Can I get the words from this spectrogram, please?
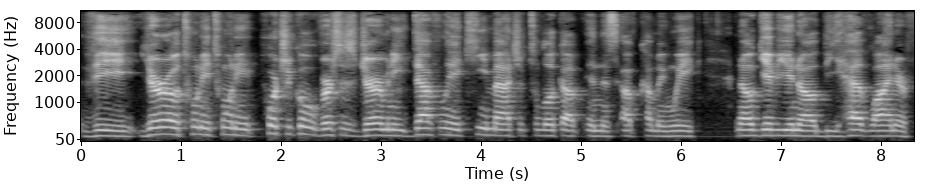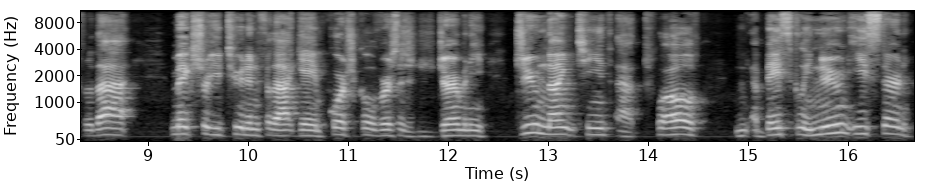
the Euro 2020 Portugal versus Germany. Definitely a key matchup to look up in this upcoming week. And I'll give you, you know, the headliner for that. Make sure you tune in for that game, Portugal versus Germany, June 19th at 12, uh, basically noon Eastern,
